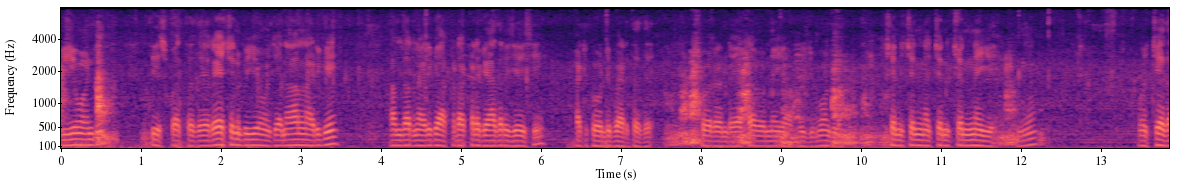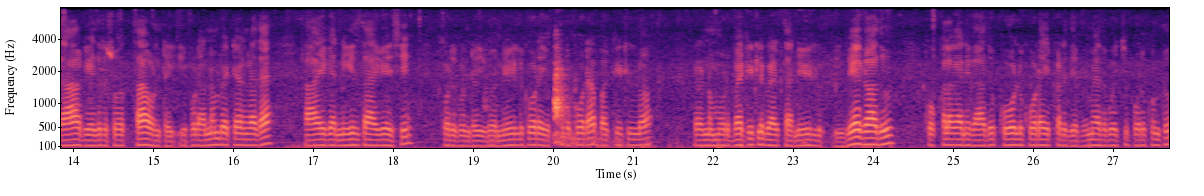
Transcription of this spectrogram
బియ్యం వండి తీసుకొస్తుంది. రేషన్ బియ్యం జనాలను అడిగి అందరిని అడిగి అక్కడక్కడ గ్యాదర్ చేసి అటుకోండి పెడుతుంది. చూడండి ఎట్లా ఉన్నాయి ఆ బుజ్జిమండ్లు చిన్న చిన్న చిన్న చిన్నవి వచ్చేదాకా ఎదురు చూస్తూ ఉంటాయి. ఇప్పుడు అన్నం పెట్టాం కదా హాయిగా నీళ్ళు తాగేసి పడుకుంటాయి ఇగో నీళ్ళు కూడా ఎప్పుడు కూడా బకెట్లలో రెండు మూడు బకెట్లు పెడతా నీళ్ళు ఇవే కాదు కుక్కలు కానీ కాదు కోళ్ళు కూడా ఇక్కడ దెబ్బ మీదకి వచ్చి పడుకుంటూ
